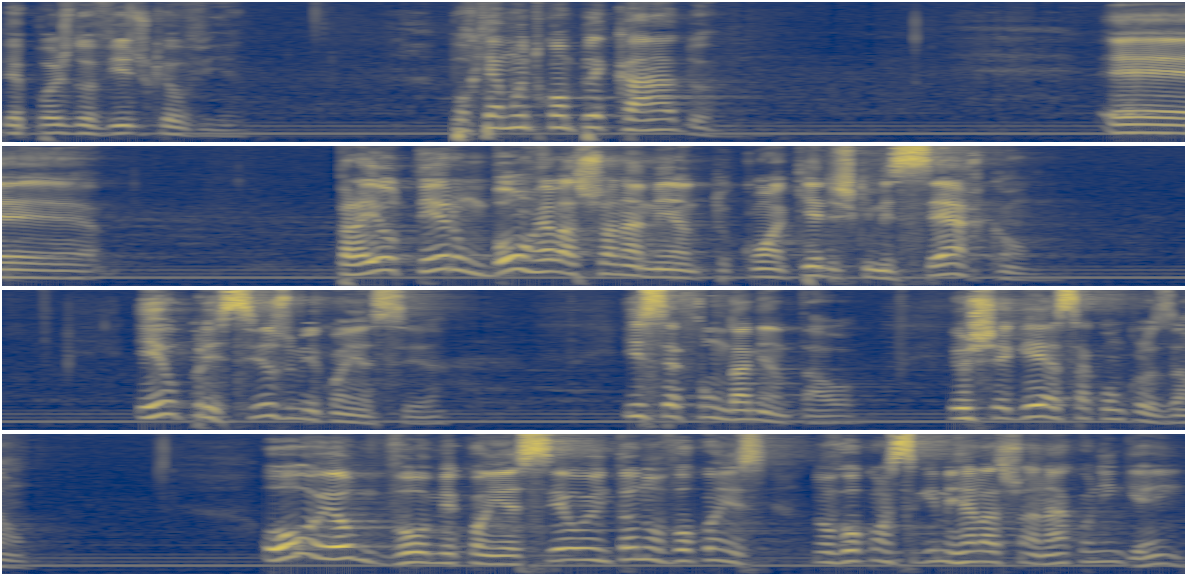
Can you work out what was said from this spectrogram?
Depois do vídeo que eu vi. Porque é muito complicado. É, para eu ter um bom relacionamento com aqueles que me cercam, eu preciso me conhecer. Isso é fundamental. Eu cheguei a essa conclusão. Ou eu vou me conhecer, ou então não vou, conhecer, não vou conseguir me relacionar com ninguém.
